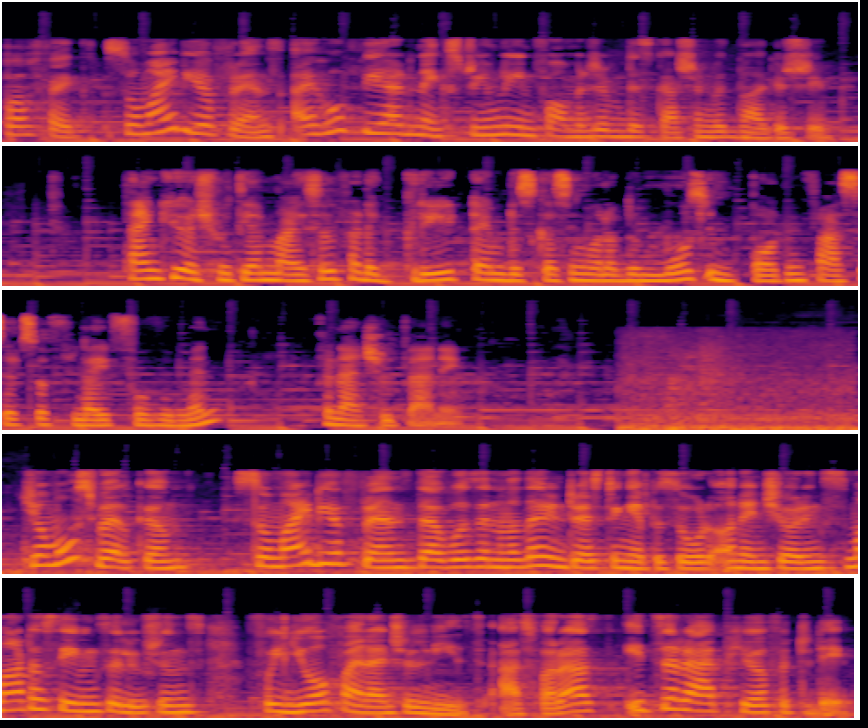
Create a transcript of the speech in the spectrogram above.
Perfect. So, my dear friends, I hope we had an extremely informative discussion with Bhagyashree. Thank you, Ashwati. I myself had a great time discussing one of the most important facets of life for women financial planning. You're most welcome. So, my dear friends, that was another interesting episode on ensuring smarter saving solutions for your financial needs. As for us, it's a wrap here for today.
